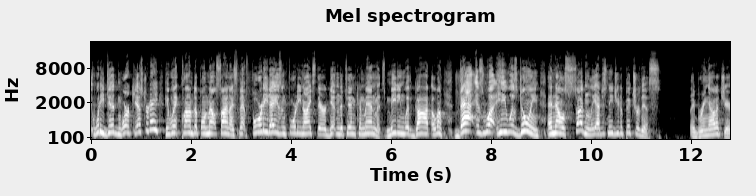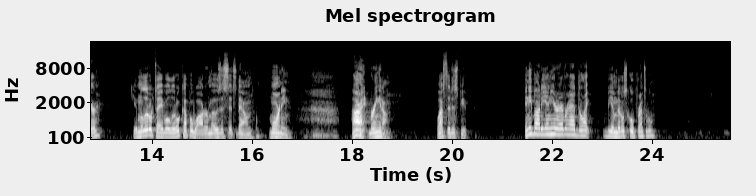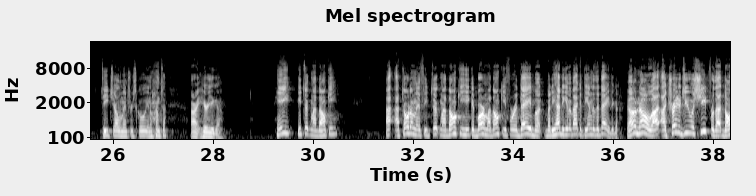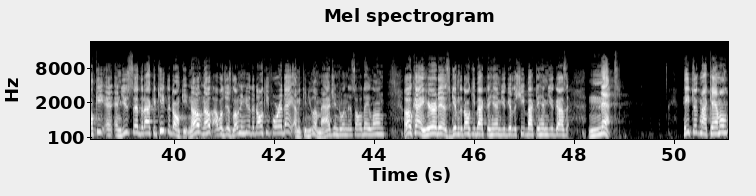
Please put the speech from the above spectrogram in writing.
what he did in work yesterday, he went, climbed up on Mount Sinai, spent 40 days and 40 nights there getting the Ten Commandments, meeting with God alone. That is what he was doing. And now suddenly, I just need you to picture this. They bring out a chair, give him a little table, a little cup of water. Moses sits down. Morning. All right, bring it on. What's the dispute? Anybody in here ever had to like be a middle school principal? Teach elementary school, you know what I'm saying? All right, here you go. He he took my donkey. I, I, told him if he took my donkey, he could borrow my donkey for a day, but but he had to give it back at the end of the day. To go, no, no, I, I traded you a sheep for that donkey, and, and you said that I could keep the donkey. No, no, I was just loaning you the donkey for a day. I mean, can you imagine doing this all day long? Okay, here it is. Give him the donkey back to him. You give the sheep back to him. You guys. Next, he took my camel.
